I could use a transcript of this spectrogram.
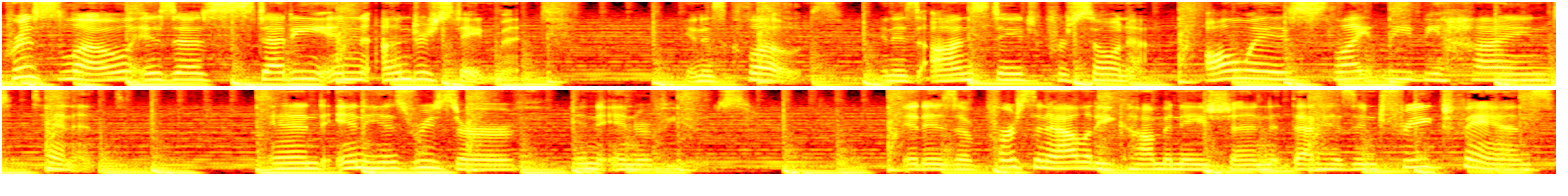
Chris Lowe is a study in understatement, in his clothes, in his onstage persona, always slightly behind Tennant, and in his reserve in interviews. It is a personality combination that has intrigued fans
